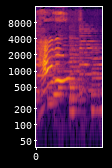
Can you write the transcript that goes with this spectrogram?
How?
